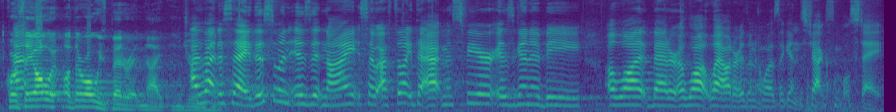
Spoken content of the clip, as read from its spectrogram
Of course, I, they always, oh, they're always better at night in Germany. I was about to say, this one is at night, so I feel like the atmosphere is going to be a lot better, a lot louder than it was against Jacksonville State.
